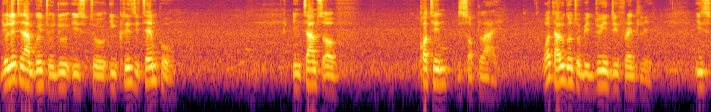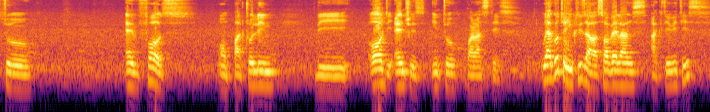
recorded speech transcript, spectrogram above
The only thing I'm going to do is to increase the tempo in terms of cutting the supply. What are we going to be doing differently is to enforce on patrolling the all the entries into Kwara State. We are going to increase our surveillance activities.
